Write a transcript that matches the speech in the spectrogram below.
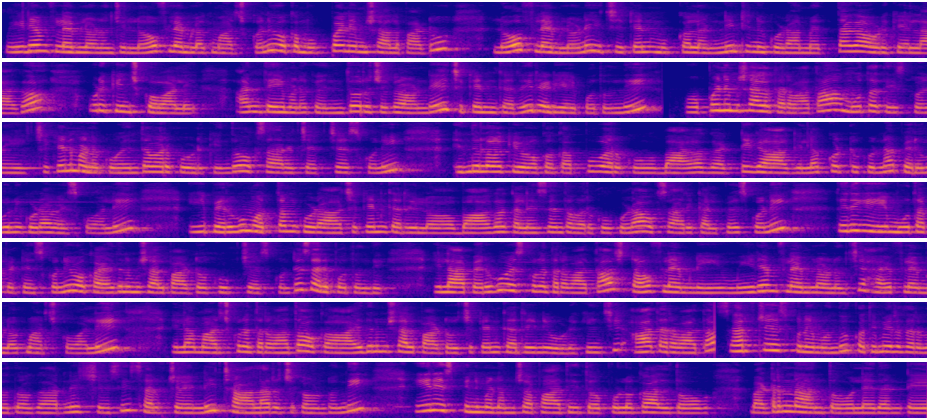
మీడియం ఫ్లేమ్లో నుంచి లో ఫ్లేమ్లోకి మార్చుకొని ఒక ముప్పై నిమిషాల పాటు లో ఫ్లేమ్లోనే ఈ చికెన్ ముక్కలన్నింటినీ కూడా మెత్తగా ఉడికేలాగా ఉడికించుకోవాలి. అంతే మనకు ఎంతో రుచిగా ఉండే చికెన్ కర్రీ రెడీ అయిపోతుంది. ముప్పై నిమిషాల తర్వాత మూత తీసుకొని చికెన్ మనకు ఎంతవరకు ఉడికిందో ఒకసారి చెక్ చేసుకొని ఇందులోకి ఒక కప్పు వరకు బాగా గట్టిగా గిలక్కొట్టుకున్న పెరుగుని కూడా వేసుకోవాలి. ఈ పెరుగు మొత్తం కూడా చికెన్ కర్రీలో బాగా కలిసేంత వరకు కూడా ఒకసారి కలిపేసుకొని తిరిగి మూత పెట్టేసుకొని ఒక ఐదు నిమిషాల పాటు కుక్ చేసుకుంటే సరిపోతుంది. ఇలా పెరుగు వేసుకున్న తర్వాత స్టవ్ ఫ్లేమ్ని మీడియం ఫ్లేమ్లో నుంచి హై ఫ్లేమ్లోకి మార్చుకోవాలి. ఇలా మార్చుకున్న తర్వాత ఒక ఐదు నిమిషాల పాటు చికెన్ కర్రీని ఉడికించి ఆ తర్వాత సర్వ్ చేసుకునే ముందు కొత్తిమీర తరుగుతో గార్నిష్ చేసి సర్వ్ చేయండి. చాలా రుచిగా ఉంటుంది. ఈ రెసిపీని మనం చపాతీతో పులకాలతో బటర్ నాన్తో లేదంటే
